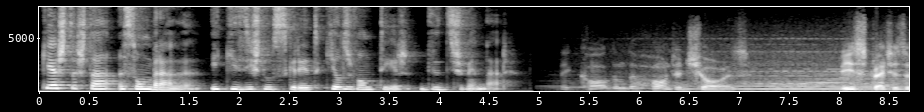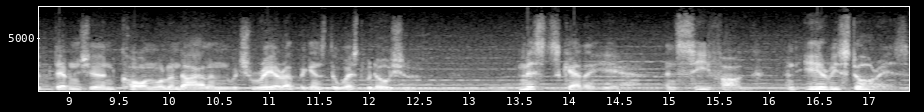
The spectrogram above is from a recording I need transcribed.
que esta está assombrada e que existe um segredo que eles vão ter de desvendar. They call them the haunted shores. These stretches of Devonshire and Cornwall and Ireland which rear up against the westward ocean. Mists gather here, and sea fog, and eerie stories.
